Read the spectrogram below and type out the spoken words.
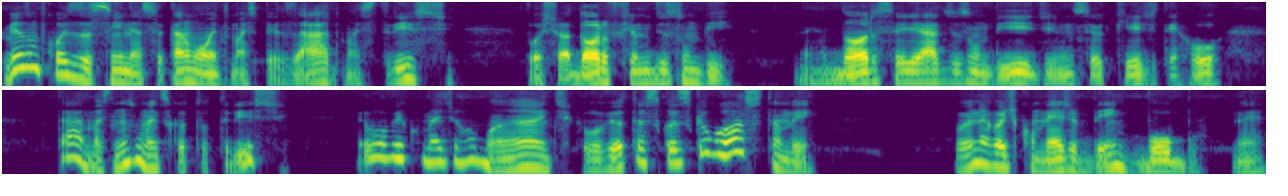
Mesmo coisas assim, né? Você está num momento mais pesado, mais triste. Poxa, eu adoro filme de zumbi. Né? Adoro seriado de zumbi, de não sei o que, de terror. Tá, mas nos momentos que eu tô triste, eu vou ver comédia romântica, eu vou ver outras coisas que eu gosto também. Foi um negócio de comédia bem bobo, né?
